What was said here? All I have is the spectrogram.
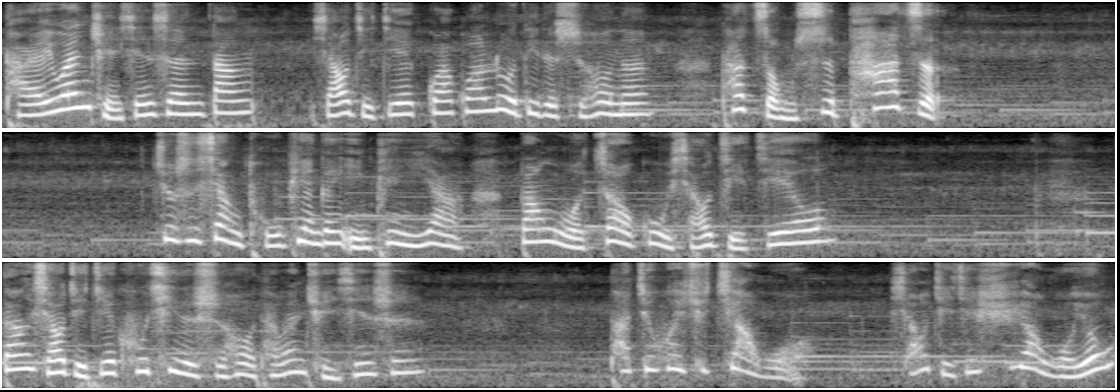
台湾犬先生当小姐姐呱呱落地的时候呢，他总是趴着，就是像图片跟影片一样帮我照顾小姐姐哦。当小姐姐哭泣的时候，台湾犬先生他就会去叫我，小姐姐需要我哟。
